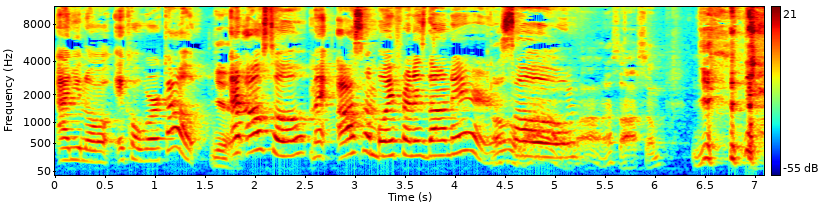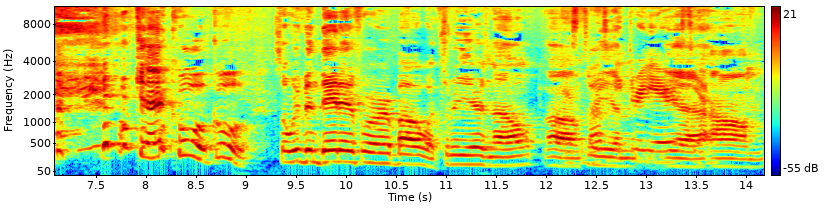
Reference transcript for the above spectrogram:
And you know, it could work out. Yeah. And also, my awesome boyfriend is down there. Oh so wow, wow, that's awesome. Yeah. okay, cool, cool. So we've been dating for about what three years now. Um, about to three years, Yeah, yeah. Um,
